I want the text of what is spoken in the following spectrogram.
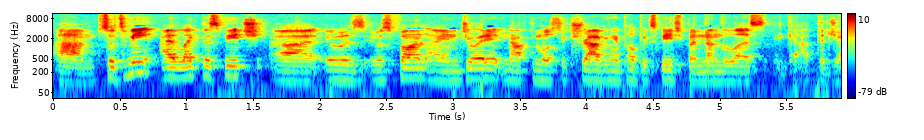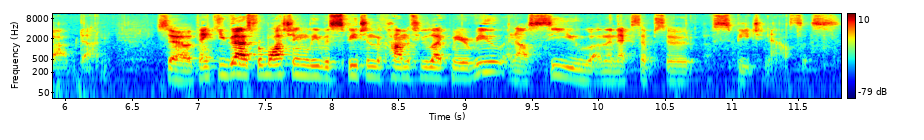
um, so to me, I like the speech. Uh, it was it was fun. I enjoyed it. Not the most extravagant public speech, but nonetheless, it got the job done. So thank you guys for watching. Leave a speech in the comments if you like me review, and I'll see you on the next episode of Speech Analysis.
